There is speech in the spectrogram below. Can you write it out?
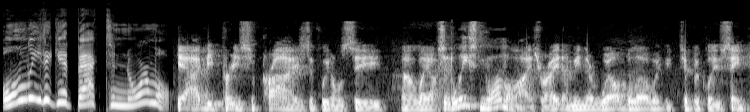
only to get back to normal. Yeah, I'd be pretty surprised if we don't see uh, layoffs at least normalize, right? I mean, they're well below what you typically have seen.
